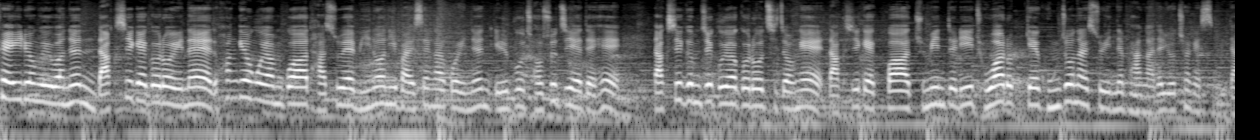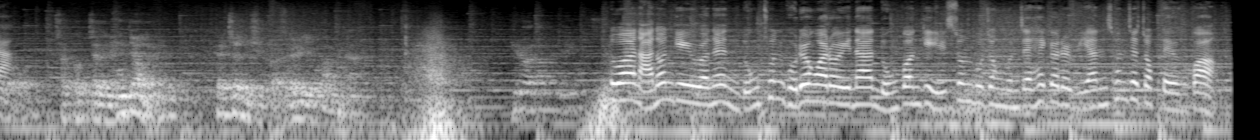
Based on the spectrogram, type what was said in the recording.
최일용 의원은 낚시 개그로 인해 환경오염과 다수의 민원이 발생하고 있는 일부 저수지에 대해 낚시 금지 구역으로 지정해 낚시객과 주민들이 조화롭게 공존할 수 있는 방안을 요청했습니다. 적극적인 행정을 펼쳐주실 것을 요구합니다. 또한 안원기 의원은 농촌 고령화로 인한 농번기 일손 부족 문제 해결을 위한 선제적 대응과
